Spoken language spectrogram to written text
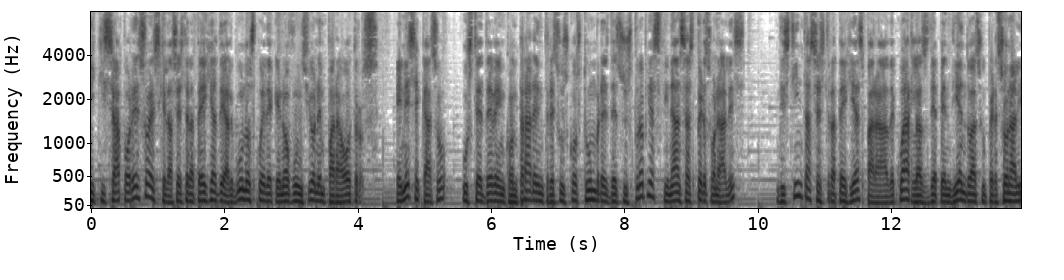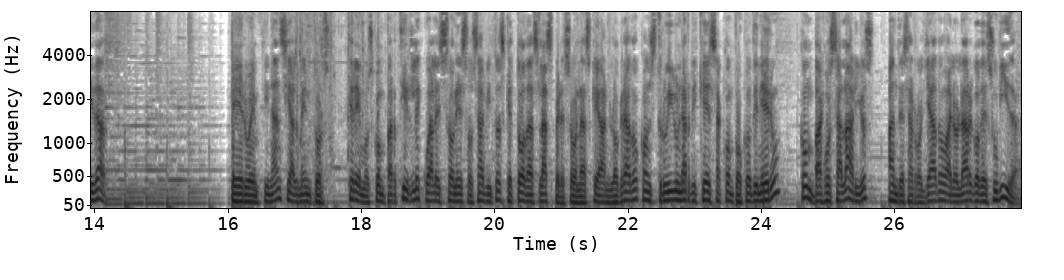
Y quizá por eso es que las estrategias de algunos puede que no funcionen para otros. En ese caso, usted debe encontrar entre sus costumbres de sus propias finanzas personales, distintas estrategias para adecuarlas dependiendo a su personalidad. Pero en Financial Mentors, queremos compartirle cuáles son esos hábitos que todas las personas que han logrado construir una riqueza con poco dinero, con bajos salarios, han desarrollado a lo largo de su vida.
